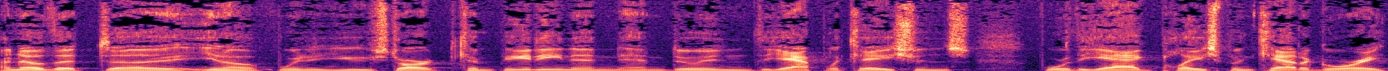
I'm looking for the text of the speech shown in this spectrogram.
I know that uh, you know when you start competing and, and doing the applications for the ag placement category,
